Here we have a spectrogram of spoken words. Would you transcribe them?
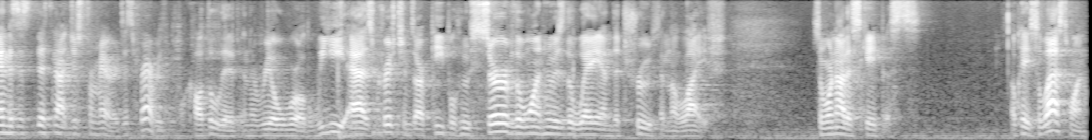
And this is, it's not just for marriage, it's for everything. We're called to live in the real world. We, as Christians, are people who serve the one who is the way and the truth and the life. So we're not escapists. Okay, so last one.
